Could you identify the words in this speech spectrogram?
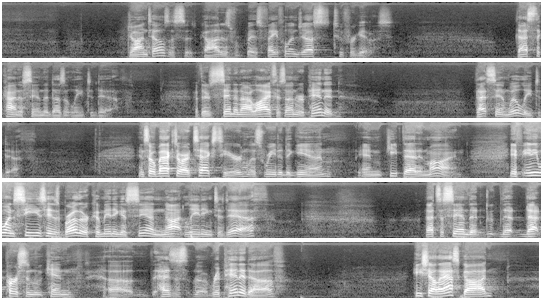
John tells us that God is, is faithful and just to forgive us. That's the kind of sin that doesn't lead to death. If there's sin in our life that's unrepented, that sin will lead to death. And so, back to our text here, let's read it again and keep that in mind. If anyone sees his brother committing a sin not leading to death, that's a sin that that, that person can, uh, has uh, repented of. He shall ask God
